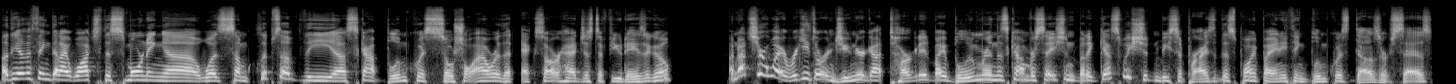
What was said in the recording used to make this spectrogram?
Uh, the other thing that I watched this morning uh, was some clips of the uh, Scott Bloomquist social hour that XR had just a few days ago. I'm not sure why Ricky Thornton Jr. got targeted by Bloomer in this conversation, but I guess we shouldn't be surprised at this point by anything Bloomquist does or says.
